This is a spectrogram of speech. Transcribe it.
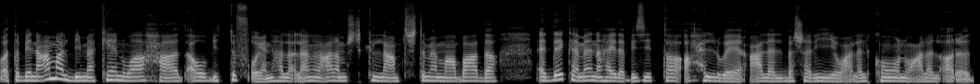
وقت بينعمل بمكان واحد أو بيتفقوا يعني هلأ لأن العالم مش كلها عم تجتمع مع بعضها قد إيه كمان هيدا بيزيد طاقة حلوة على البشرية وعلى الكون وعلى الأرض؟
